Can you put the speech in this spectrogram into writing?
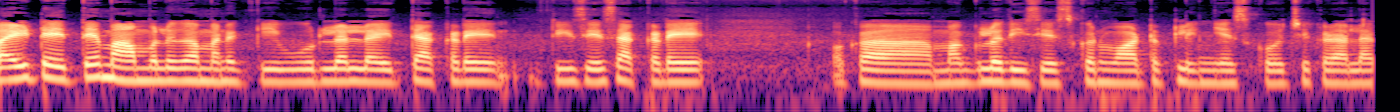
బయట అయితే మామూలుగా మనకి ఊర్లలో అయితే అక్కడే తీసేసి అక్కడే ఒక మగ్గులో తీసేసుకొని వాటర్ క్లీన్ చేసుకోవచ్చు. ఇక్కడ అలా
